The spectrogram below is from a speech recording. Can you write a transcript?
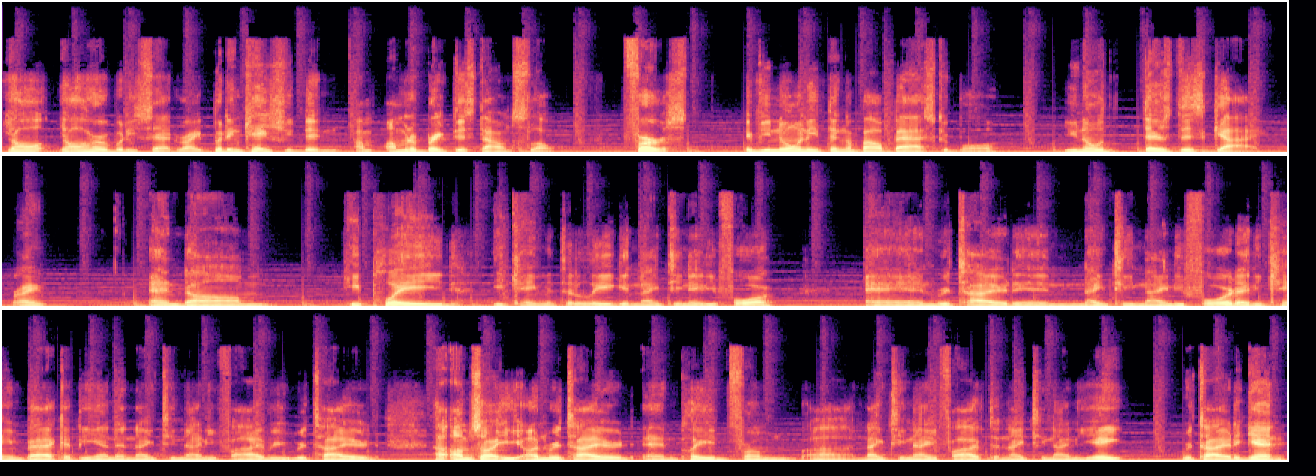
y'all y'all heard what he said, right? But in case you didn't, I'm I'm gonna break this down slow. First, if you know anything about basketball, you know there's this guy, right? And um he played, he came into the league in 1984 and retired in 1994. Then he came back at the end of 1995. He retired, uh, I'm sorry, he unretired and played from uh, 1995 to 1998, retired again.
